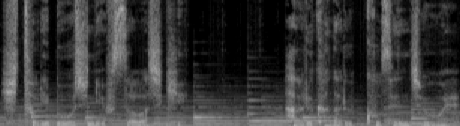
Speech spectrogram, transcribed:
一人帽子にふさわしき遥かなる古戦場へ。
